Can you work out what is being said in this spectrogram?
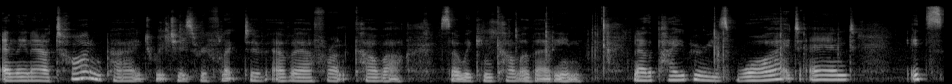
And then our title page, which is reflective of our front cover, so we can colour that in. Now the paper is white and it's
